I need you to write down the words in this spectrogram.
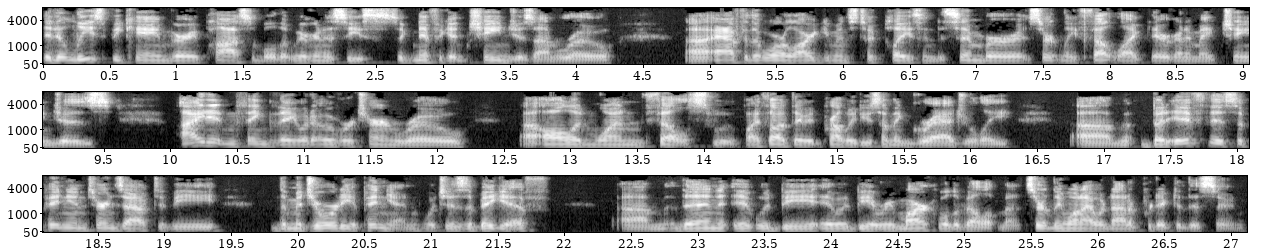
it at least became very possible that we were going to see significant changes on Roe. Uh, after the oral arguments took place in December, it certainly felt like they were going to make changes. I didn't think they would overturn Roe uh, all in one fell swoop. I thought they would probably do something gradually. Um, but if this opinion turns out to be the majority opinion, which is a big if, um, then it would be it would be a remarkable development. Certainly one I would not have predicted this soon.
